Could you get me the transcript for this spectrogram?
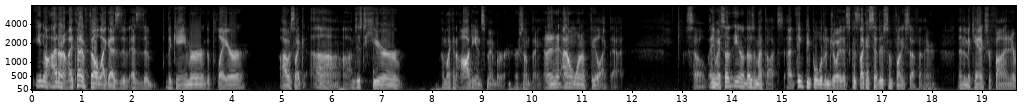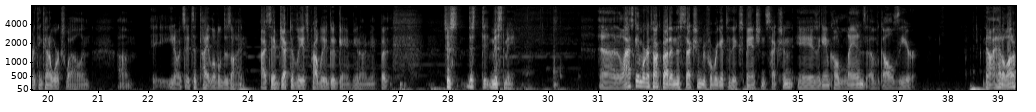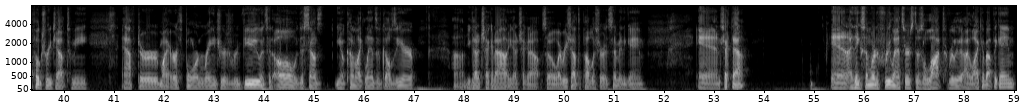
you know, I don't know. I kind of felt like as the as the the gamer, the player, I was like, ah, I'm just here I'm like an audience member or something. And I, I don't want to feel like that. So anyway, so you know, those are my thoughts. I think people would enjoy this because, like I said, there's some funny stuff in there, and the mechanics are fine, and everything kind of works well, and um, you know, it's it's a tight little design. I'd say objectively, it's probably a good game. You know what I mean? But just just missed me. Uh, the last game we're going to talk about in this section before we get to the expansion section is a game called Lands of Galzyr. Now, I had a lot of folks reach out to me after my Earthborne Rangers review and said, "Oh, this sounds you know kind of like Lands of Galzyr. Um, you got to check it out. You got to check it out." So I reached out to the publisher and sent me the game and checked out. And I think similar to freelancers, there's a lot really I like about the game.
